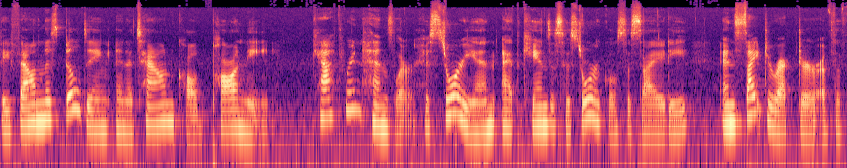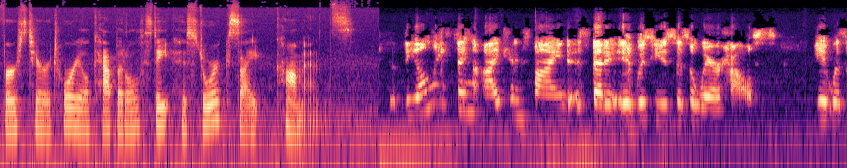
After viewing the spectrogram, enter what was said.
they found this building in a town called Pawnee. Catherine Hensler, historian at the Kansas Historical Society and site director of the First Territorial Capitol State Historic Site, comments. The only thing I can find is that it, was used as a warehouse. It was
